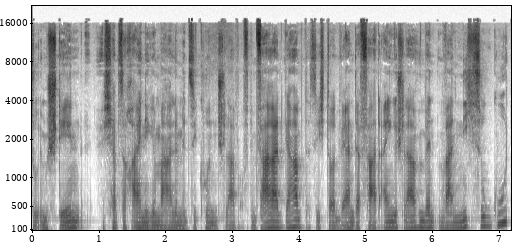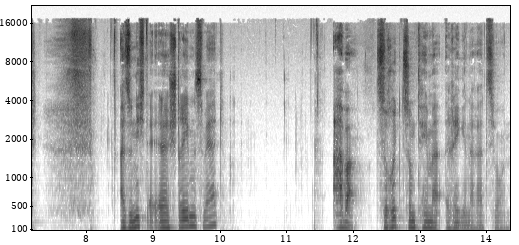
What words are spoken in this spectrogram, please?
du im Stehen. Ich habe es auch einige Male mit Sekundenschlaf auf dem Fahrrad gehabt, dass ich dort während der Fahrt eingeschlafen bin. War nicht so gut. Also nicht äh, strebenswert. Aber zurück zum Thema Regeneration.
